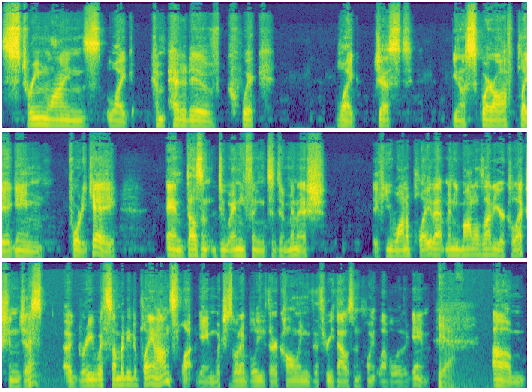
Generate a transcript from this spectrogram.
streamlines like competitive quick like just you know square off play a game 40k and doesn't do anything to diminish if you want to play that many models out of your collection just okay. Agree with somebody to play an onslaught game which is what i believe they're calling the 3000 point level of the game yeah um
